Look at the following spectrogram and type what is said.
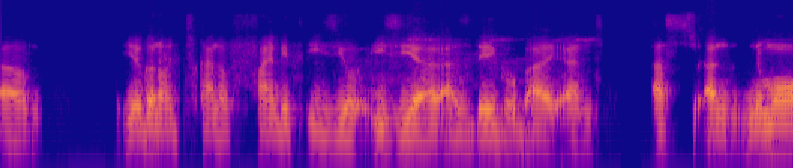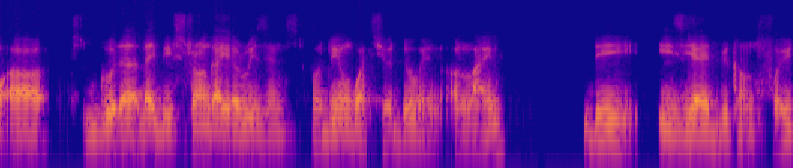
um, you're gonna kind of find it easier easier as they go by, and as and the more uh, good, uh, like the stronger your reasons for doing what you're doing online, the easier it becomes for you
